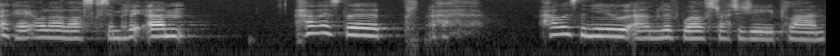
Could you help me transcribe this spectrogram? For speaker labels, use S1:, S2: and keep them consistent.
S1: Okay, all I'll ask simply. Um, how has the how has the new um, Live Well strategy plan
